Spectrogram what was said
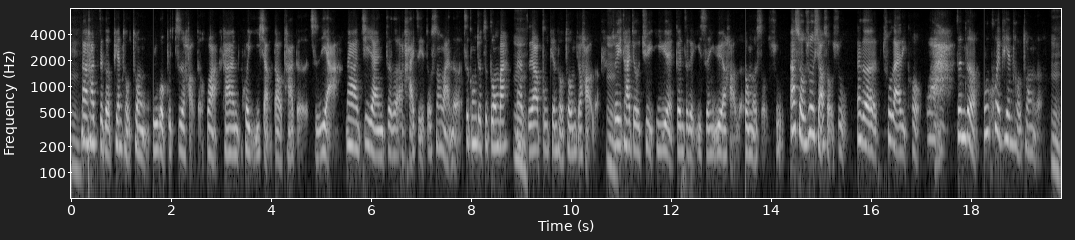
嗯，那他这个偏头痛如果不治好的话，他会影响到他的职涯。那既然这个孩子也都生完了，自宫。就自宫吧，那只要不偏头痛就好了。嗯、所以他就去医院跟这个医生约好了，动了手术。那手术小手术，那个出来了以后，哇，真的不会偏头痛了，嗯，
